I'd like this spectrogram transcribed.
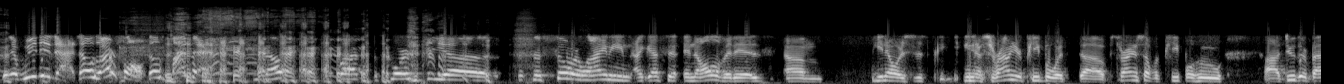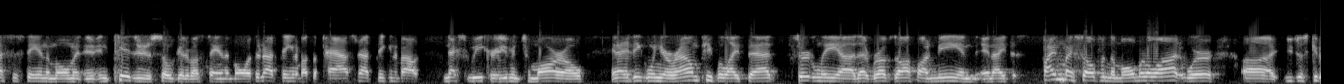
yeah, we did that. That was our fault. That was my bad. You know, but of course, the uh, the silver lining, I guess, in all of it is, um, you know, is just you know, surround your people with uh, surround yourself with people who uh, do their best to stay in the moment. And, and kids are just so good about staying in the moment. They're not thinking about the past. They're not thinking about next week or even tomorrow. And I think when you're around people like that, certainly uh, that rubs off on me. And, and I just find myself in the moment a lot where uh, you just get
